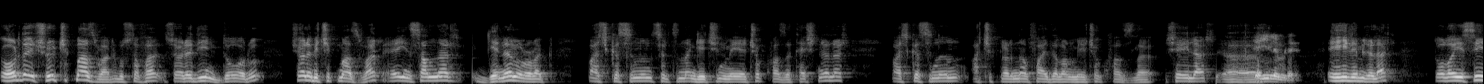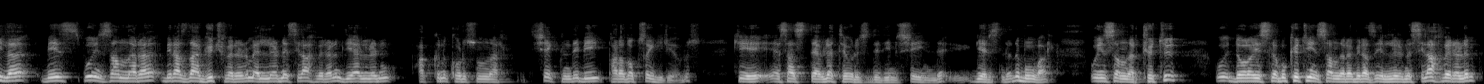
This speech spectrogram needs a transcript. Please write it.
Orada şu çıkmaz var Mustafa söylediğin doğru. Şöyle bir çıkmaz var. E, insanlar genel olarak başkasının sırtından geçinmeye çok fazla teşneler. Başkasının açıklarından faydalanmaya çok fazla şeyler. E, eğilimli. Eğilimliler. Dolayısıyla biz bu insanlara biraz daha güç verelim, ellerine silah verelim, diğerlerinin hakkını korusunlar şeklinde bir paradoksa giriyoruz. Ki esas devlet teorisi dediğimiz şeyin de gerisinde de bu var. Bu insanlar kötü. Bu, dolayısıyla bu kötü insanlara biraz ellerine silah verelim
